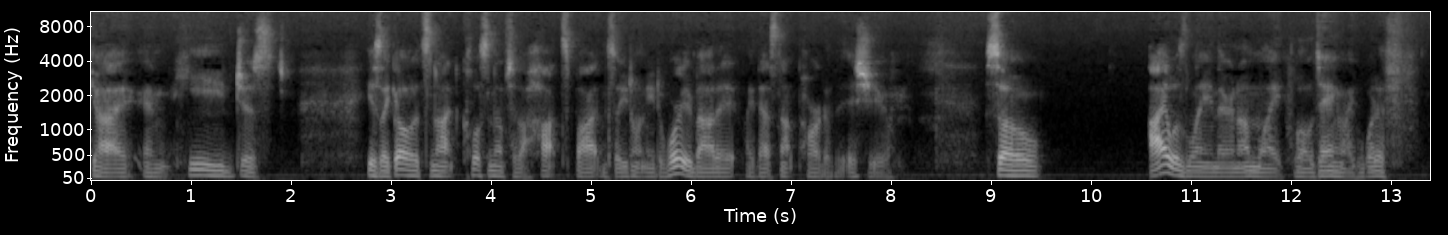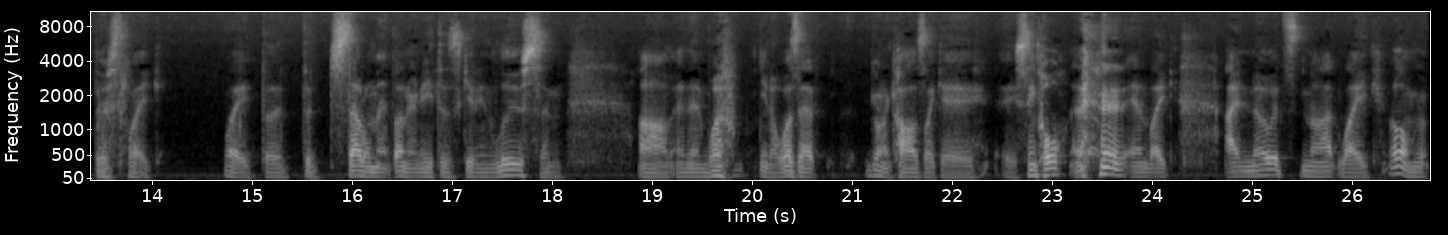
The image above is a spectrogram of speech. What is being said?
guy, and he just he's like, "Oh, it's not close enough to the hot spot, and so you don't need to worry about it. Like that's not part of the issue." So I was laying there, and I'm like, "Well, dang! Like, what if there's like, like the the settlement underneath is getting loose, and um, and then what? You know, was that going to cause like a a sinkhole? and, and like." I know it's not like, oh,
